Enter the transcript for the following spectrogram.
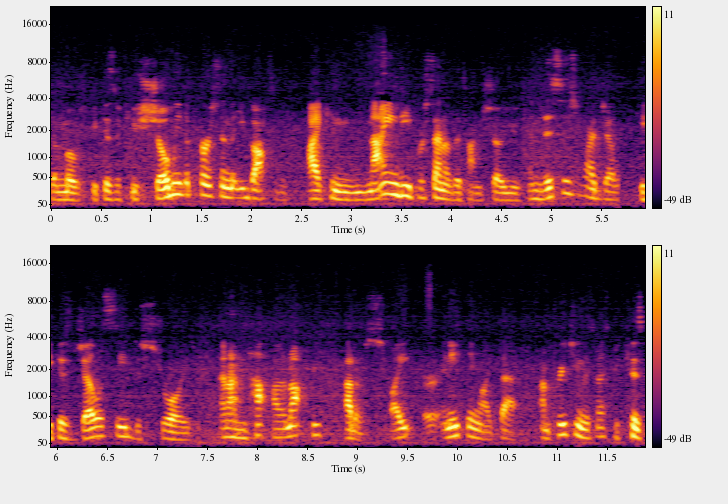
the most? Because if you show me the person that you gossip, I can 90% of the time show you. And this is why jealousy, because jealousy destroys. And I'm not I'm not preaching out of spite or anything like that. I'm preaching this message because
